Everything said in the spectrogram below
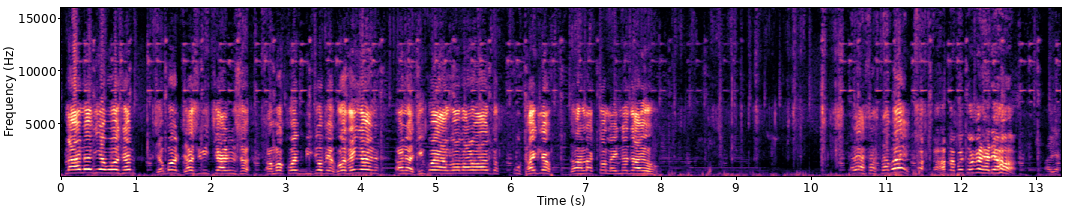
પ્લાન જ એવો છે ને, જબરજસ્ત વિચાર્યું છે આમાં કોઈ બીજો ભેગો થઈ જાય ને અને હજી કોઈ હાલવા વાળો આવે તો ઉઠાઈ જ લેવ દસ લાખ તો લઈને જ આવ્યો. અરે સસ્તાભાઈ હા ભાઈ ચોકડ હેડે હા અરે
